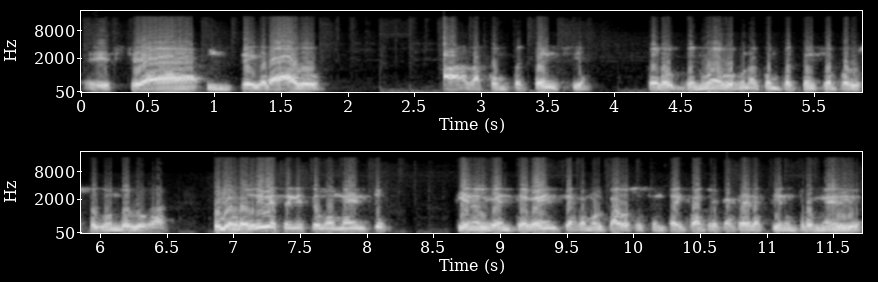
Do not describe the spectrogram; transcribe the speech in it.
eh, se ha integrado a la competencia, pero de nuevo es una competencia por el segundo lugar. Julio Rodríguez en este momento tiene el 20-20, ha remolcado 64 carreras, tiene un promedio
